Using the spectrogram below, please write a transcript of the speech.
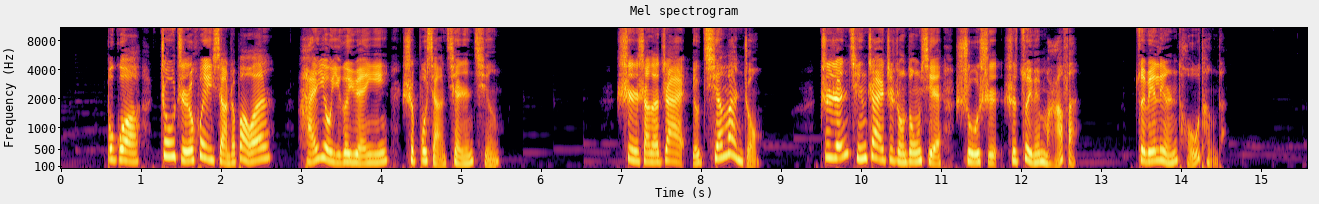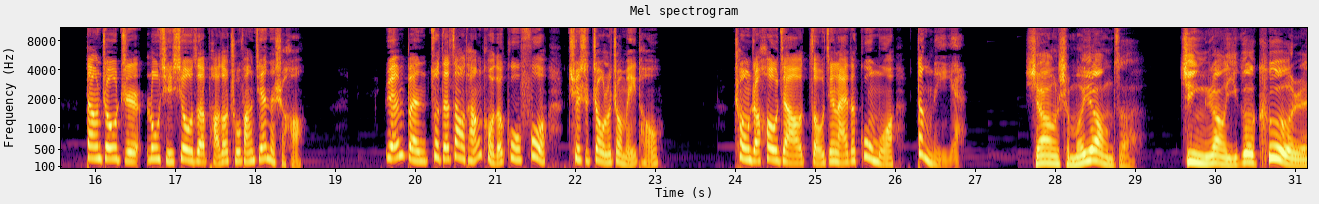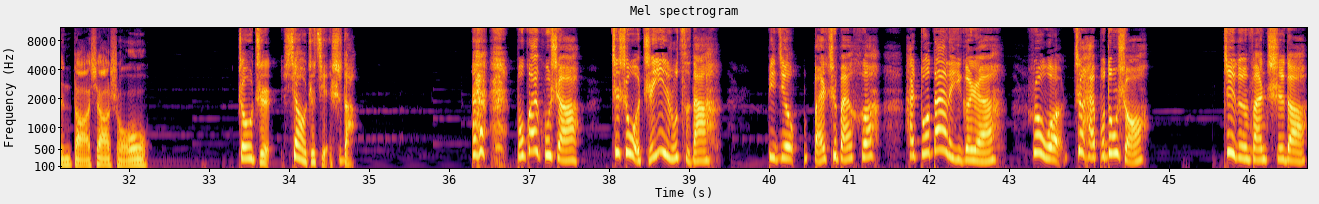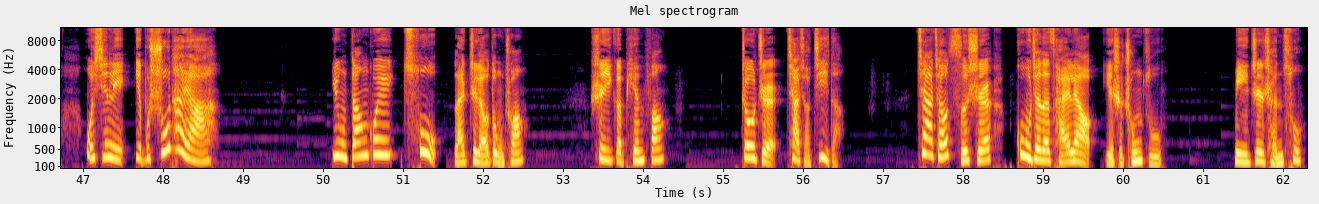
不过周芷会想着报恩，还有一个原因是不想欠人情。世上的债有千万种，只人情债这种东西，属实是最为麻烦、最为令人头疼的。当周芷撸起袖子跑到厨房间的时候，原本坐在灶堂口的顾父却是皱了皱眉头，冲着后脚走进来的顾母瞪了一眼。像什么样子？竟让一个客人打下手？周芷笑着解释道：“不怪姑婶，这是我执意如此的。毕竟白吃白喝，还多带了一个人。若我这还不动手，这顿饭吃的我心里也不舒坦呀。用当归醋来治疗冻疮，是一个偏方。周芷恰巧记得。”恰巧此时顾家的材料也是充足，米制陈醋、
